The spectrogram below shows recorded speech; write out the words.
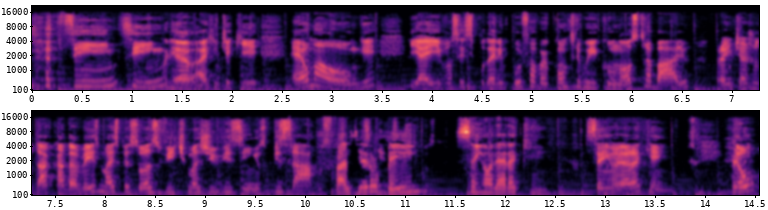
sim, sim. É, a gente aqui é uma ONG. E aí, vocês, se puderem, por favor, contribuir com o nosso trabalho pra gente ajudar cada vez mais pessoas vítimas de vizinhos bizarros. Fazer o bem sem olhar a quem. Sem olhar a quem. Então,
